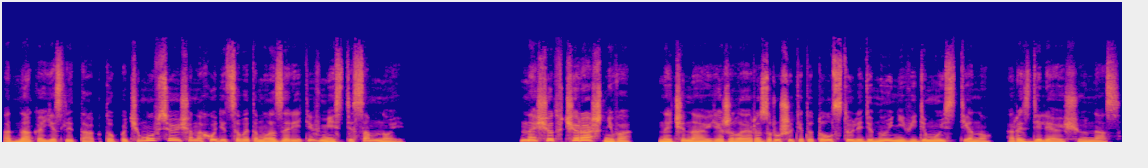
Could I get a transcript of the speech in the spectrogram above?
Однако, если так, то почему все еще находится в этом лазарете вместе со мной? Насчет вчерашнего. Начинаю я, желая разрушить эту толстую ледяную невидимую стену, разделяющую нас.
